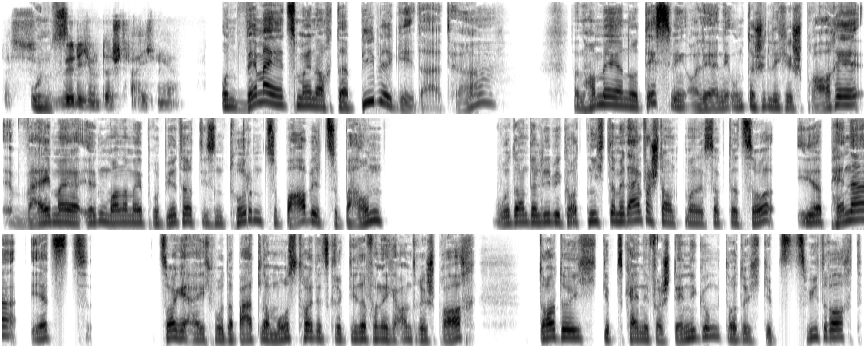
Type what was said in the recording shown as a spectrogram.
das uns. Würde ich unterstreichen, ja. Und wenn man jetzt mal nach der Bibel geht, ja, dann haben wir ja nur deswegen alle eine unterschiedliche Sprache, weil man ja irgendwann einmal probiert hat, diesen Turm zu Babel zu bauen, wo dann der liebe Gott nicht damit einverstanden war und gesagt hat, so, ihr Penner, jetzt zeige ich euch, wo der Butler Most hat, jetzt kriegt jeder von euch andere Sprache. Dadurch gibt es keine Verständigung, dadurch gibt es Zwietracht.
